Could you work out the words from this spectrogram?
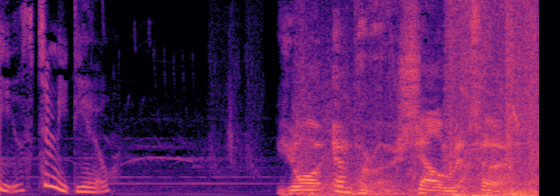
pleased to meet you. Your Emperor shall return.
